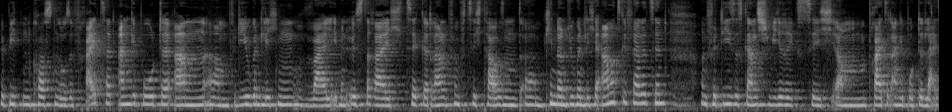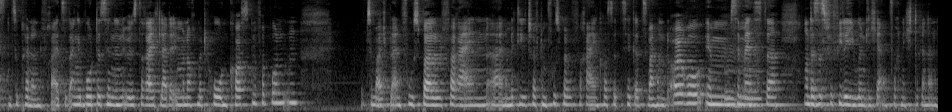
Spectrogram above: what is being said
Wir bieten kostenlose Freizeitangebote an ähm, für die Jugendlichen, weil eben in Österreich ca. 350.000 ähm, Kinder und Jugendliche armutsgefährdet sind. Und für die ist es ganz schwierig, sich ähm, Freizeitangebote leisten zu können. Freizeitangebote sind in Österreich leider immer noch mit hohen Kosten verbunden. Zum Beispiel ein Fußballverein, äh, eine Mitgliedschaft im Fußballverein kostet ca. 200 Euro im mhm. Semester. Und das ist für viele Jugendliche einfach nicht drinnen.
